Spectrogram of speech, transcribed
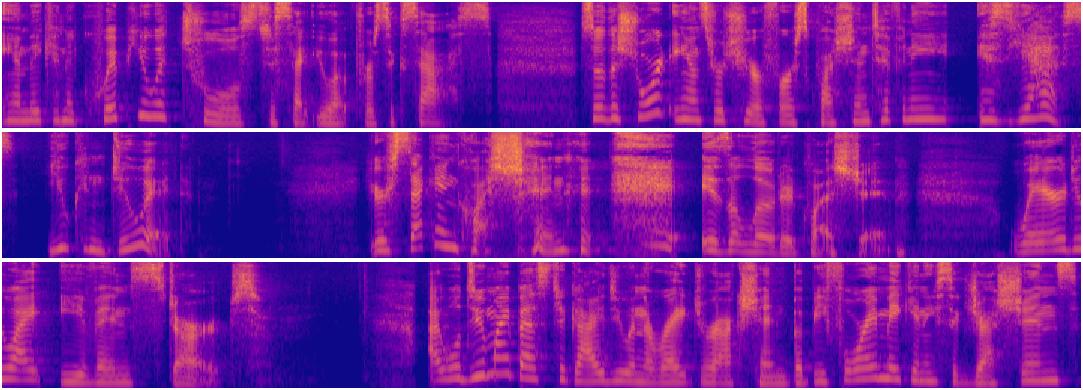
and they can equip you with tools to set you up for success. So, the short answer to your first question, Tiffany, is yes, you can do it. Your second question is a loaded question Where do I even start? I will do my best to guide you in the right direction, but before I make any suggestions,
